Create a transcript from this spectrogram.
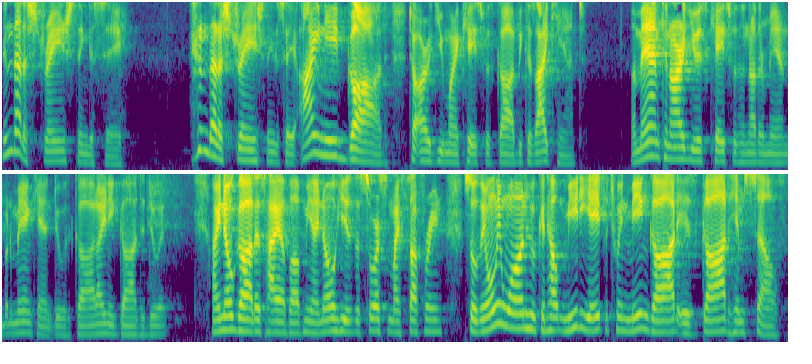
Isn't that a strange thing to say? Isn't that a strange thing to say? I need God to argue my case with God because I can't. A man can argue his case with another man, but a man can't do it with God. I need God to do it. I know God is high above me. I know He is the source of my suffering. So the only one who can help mediate between me and God is God Himself.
